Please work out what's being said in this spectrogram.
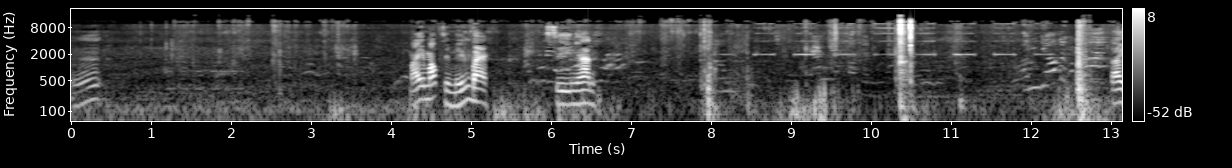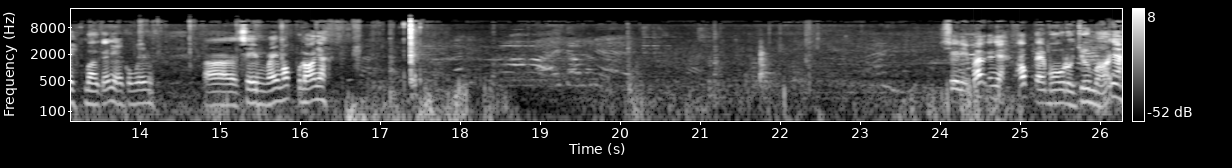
Ừ. máy móc thì miễn bàn xi nhanh đây mời cả nhà cùng em à, xem máy móc của nó nha. Xe đẹp hết cả nhà ốc cây bô rồi chưa mở nha.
